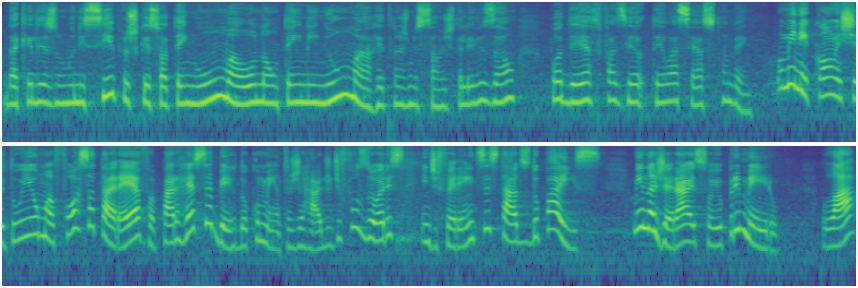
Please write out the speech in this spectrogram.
daqueles municípios que só tem uma ou não tem nenhuma retransmissão de televisão poder fazer, ter o acesso também. O Minicom instituiu uma força-tarefa para receber documentos de radiodifusores em diferentes estados do país. Minas Gerais foi o primeiro. Lá,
